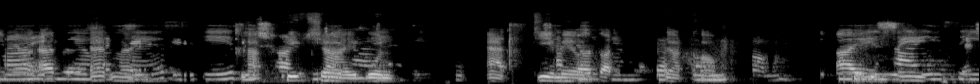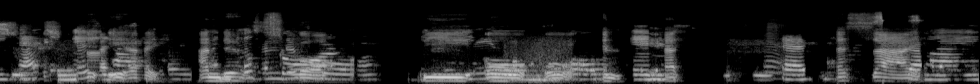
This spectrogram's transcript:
my email address. email At my- address is at pikshaibun at gmail.com. I I see. C dash H AI underscore B O O N N at At assign I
